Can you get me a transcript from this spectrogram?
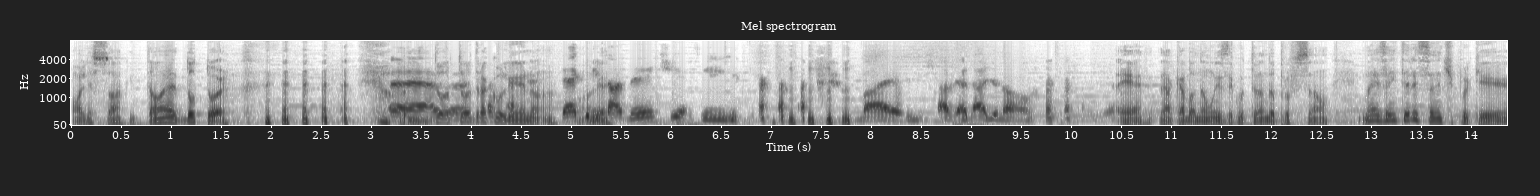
Olha só. Então é doutor. É, doutor Draculino. Tecnicamente, Olha. sim. Mas, na verdade, não. É, acaba não executando a profissão. Mas é interessante porque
